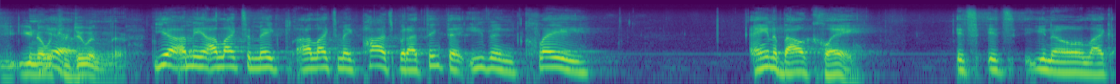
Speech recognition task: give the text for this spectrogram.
You, you know Yeah. what you're doing there. Yeah, I mean, I like to make I like to make pots, but I think that even clay ain't about clay. It's it's you know like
